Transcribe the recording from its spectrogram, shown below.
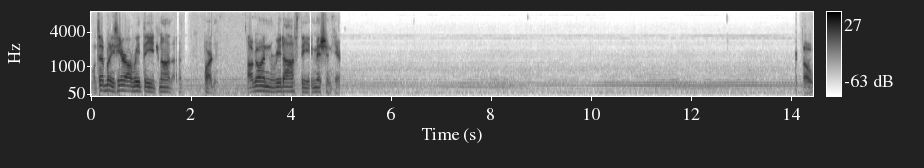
Once everybody's here, I'll read the not. Pardon. I'll go and read off the mission here. Oh,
